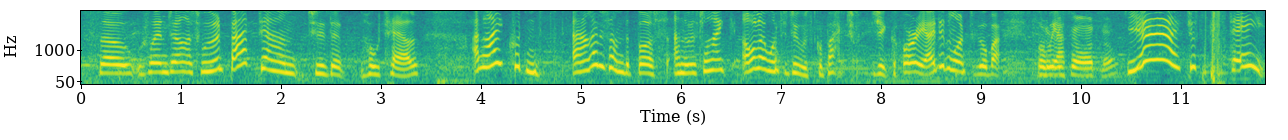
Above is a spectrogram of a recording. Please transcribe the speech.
So we went on. So we went back down to the hotel, and I couldn't. And I was on the bus, and it was like all I wanted to do was go back to Medjugorje. I didn't want to go back, but we resort, had, no? Yeah, just stay.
